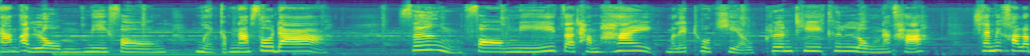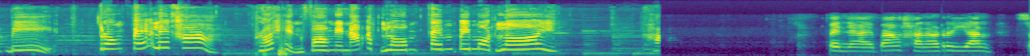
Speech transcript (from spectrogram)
น้ำอัดลมมีฟองเหมือนกับน้ำโซดา ซึ่งฟองนี้จะทำให้เมล็ดถั่วเขียวเคลื่อนที่ขึ้นลงนะคะ ใช่ไหมคะลับบี้ ตรงเป๊ะเลยค่ะ เพราะเห็นฟองในน้ำอัดลมเต็มไปหมดเลย เป็นยังไงบ้างคะนักเรียนส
